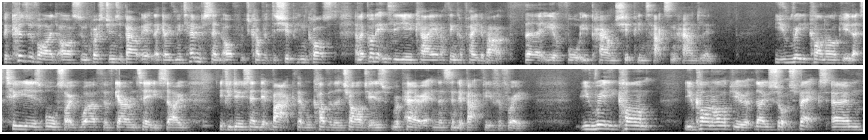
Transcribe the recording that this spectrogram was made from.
Because of I'd asked some questions about it, they gave me 10% off, which covered the shipping cost. And I got it into the UK, and I think I paid about 30 or 40 pounds shipping, tax and handling. You really can't argue. That's two years also worth of guarantee. So if you do send it back, they will cover the charges, repair it, and then send it back for you for free. You really can't you can't argue at those sort of specs. Um,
